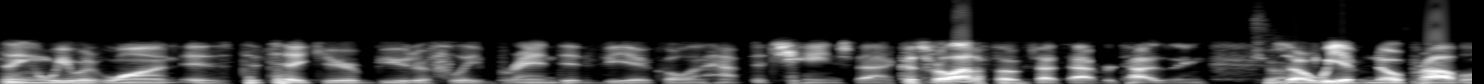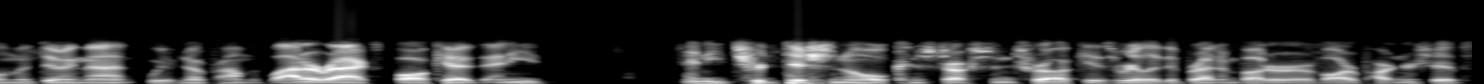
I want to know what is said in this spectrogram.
thing we would want is to take your beautifully branded vehicle and have to change that, because for a lot of folks that's advertising. Sure. So we have no problem with doing that. We have no problem with ladder racks, bulkheads, any any traditional construction truck is really the bread and butter of our partnerships.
